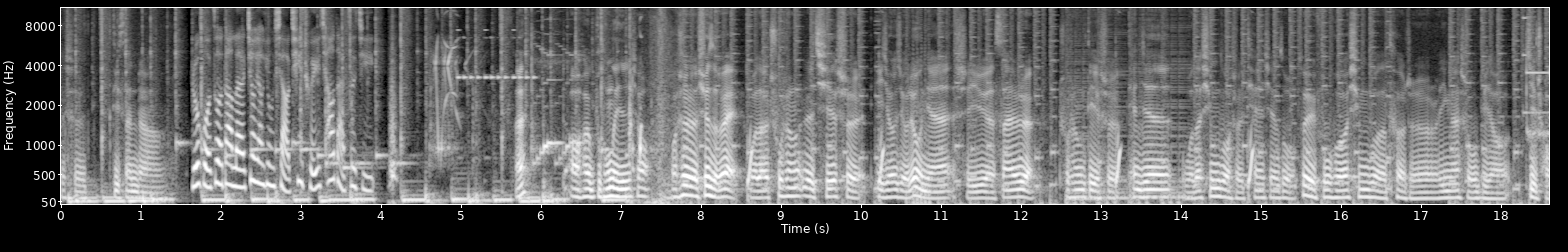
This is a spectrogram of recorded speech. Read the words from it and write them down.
这是第三张。如果做到了，就要用小气锤敲打自己。哎，哦，还有不同的音效。我是徐子未，我的出生日期是一九九六年十一月三日，出生地是天津，我的星座是天蝎座。最符合星座的特质应该是我比较记仇，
